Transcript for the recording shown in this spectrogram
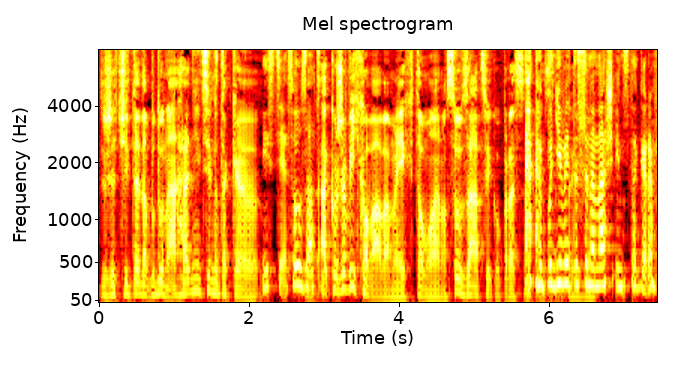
že či teda budú náhradníci, no tak... Eh, Jistě, jsou zácviku. Akože vychováváme ich k tomu, ano, jsou zácviku, presne. Podívejte takže... se na náš Instagram.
